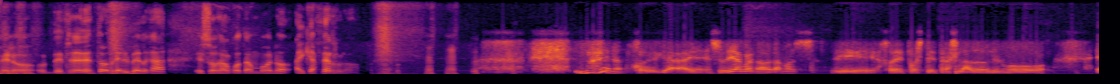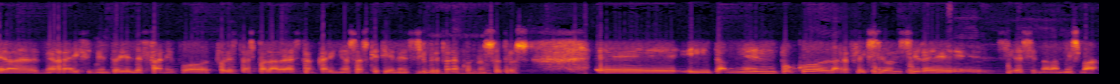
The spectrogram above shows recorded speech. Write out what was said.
pero desde dentro del belga eso es algo tan bueno, hay que hacerlo. Bueno, joder, ya en su día cuando hablamos, eh, joder, pues te traslado de nuevo era mi agradecimiento y el de Fanny por, por estas palabras tan cariñosas que tienes siempre para con nosotros. Eh, y también un poco la reflexión sigue, sigue siendo la misma.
